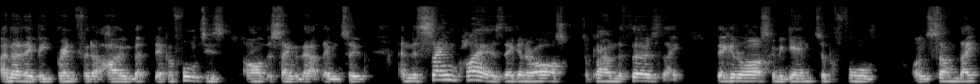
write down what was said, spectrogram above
I know they beat Brentford at home, but their performances aren't the same without them too. And the same players they're going to ask to play on the Thursday, they're going to ask them again to perform on Sunday.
